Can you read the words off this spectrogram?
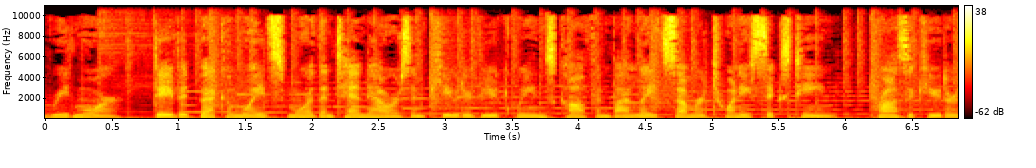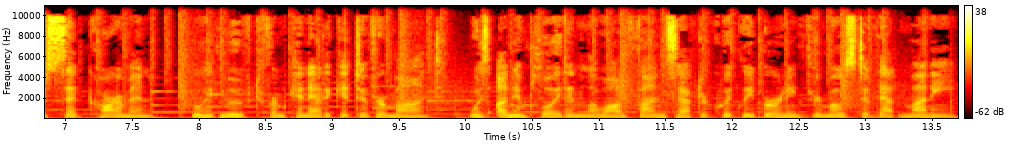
Read more. David Beckham waits more than 10 hours in queue to view Queen's coffin by late summer 2016. Prosecutors said Carman, who had moved from Connecticut to Vermont, was unemployed and low on funds after quickly burning through most of that money,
